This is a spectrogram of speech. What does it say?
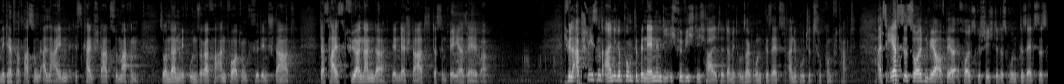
Mit der Verfassung allein ist kein Staat zu machen, sondern mit unserer Verantwortung für den Staat, das heißt füreinander, denn der Staat das sind wir ja selber. Ich will abschließend einige Punkte benennen, die ich für wichtig halte, damit unser Grundgesetz eine gute Zukunft hat. Als Erstes sollten wir auf der Erfolgsgeschichte des Grundgesetzes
